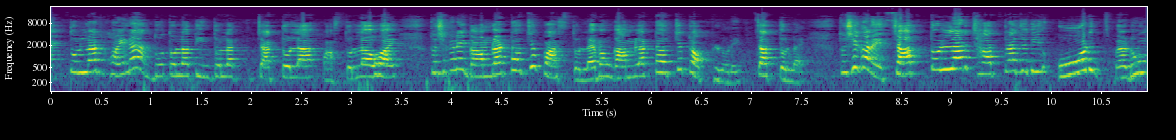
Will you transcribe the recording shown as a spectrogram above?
একতলার হয় না? দোতলা, তিনতলা, চারতলা, পাঁচতলাও হয়। তো সেখানে গামলারটা হচ্ছে পাঁচতলা এবং গামলারটা হচ্ছে টপ ফ্লোরে চারতলায়। তো সেখানে চারতলার ছাদটা যদি ওর রুম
